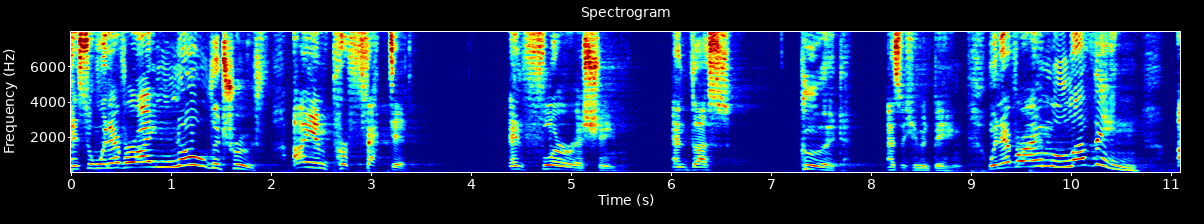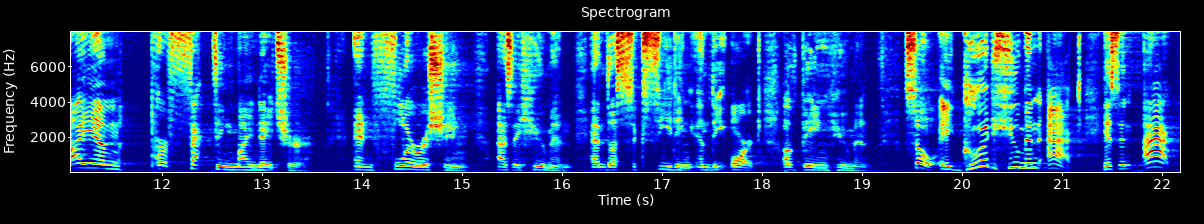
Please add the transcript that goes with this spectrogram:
And so whenever I know the truth, I am perfected and flourishing and thus good as a human being. Whenever I am loving, I am perfecting my nature and flourishing as a human and thus succeeding in the art of being human. So, a good human act is an act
